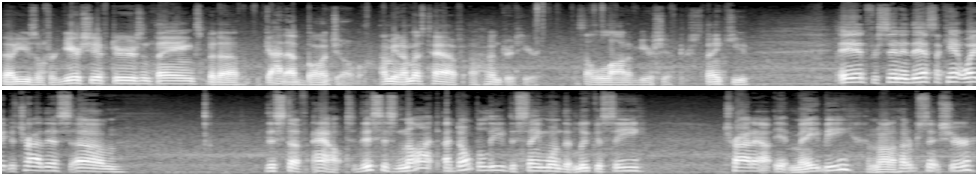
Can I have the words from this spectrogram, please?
They'll use them for gear shifters and things, but uh, got a bunch of them. I mean, I must have a hundred here. That's a lot of gear shifters. Thank you, Ed, for sending this. I can't wait to try this. Um, this stuff out. This is not, I don't believe, the same one that Lucas C tried out. It may be. I'm not 100% sure.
